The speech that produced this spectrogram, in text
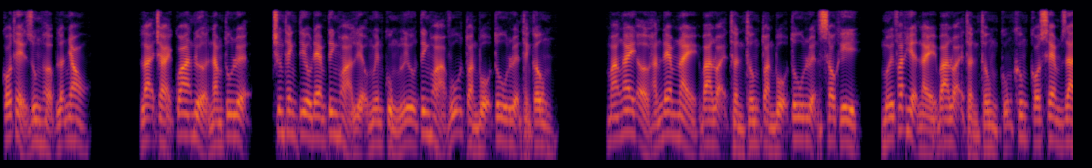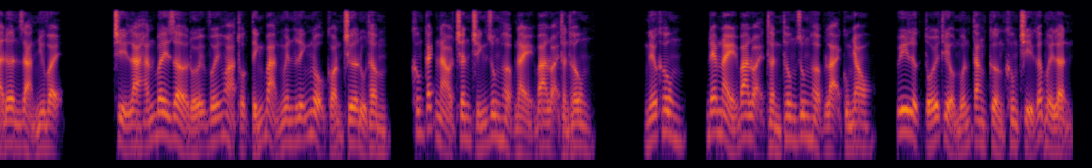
có thể dung hợp lẫn nhau. Lại trải qua nửa năm tu luyện, trương thanh tiêu đem tinh hỏa liệu nguyên cùng lưu tinh hỏa vũ toàn bộ tu luyện thành công mà ngay ở hắn đem này ba loại thần thông toàn bộ tu luyện sau khi, mới phát hiện này ba loại thần thông cũng không có xem ra đơn giản như vậy. Chỉ là hắn bây giờ đối với hỏa thuộc tính bản nguyên lĩnh nộ còn chưa đủ thâm, không cách nào chân chính dung hợp này ba loại thần thông. Nếu không, đem này ba loại thần thông dung hợp lại cùng nhau, uy lực tối thiểu muốn tăng cường không chỉ gấp mười lần.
